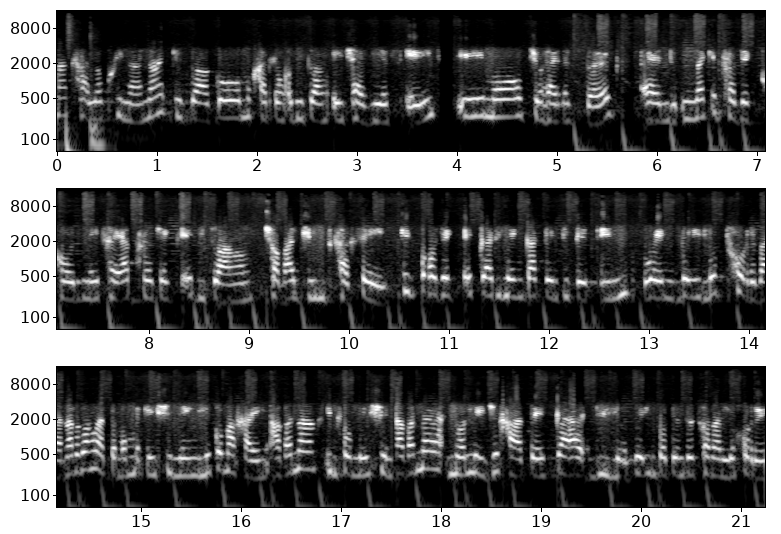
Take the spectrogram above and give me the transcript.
nna khalo khwinana ke tswa ko mokgatlong o bitswang hiv sa e mo johannesburg and nna ke project coordinator ya project e bitswang choba dreams cafe. Ke project e qadileng ka 2013 when they looked gore bana ba bangata mo makeišeneng le ko magaeng a bana information a bana knowledge gape ka dilo tse important tse tshwanang le gore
